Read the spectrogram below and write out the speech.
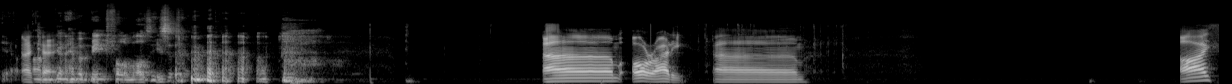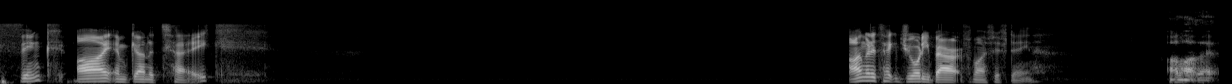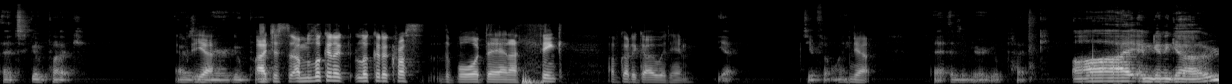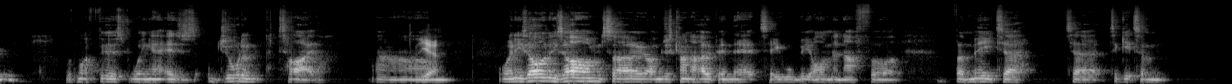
yeah. Okay. I'm going to have a bench full of Aussies. Um. Alrighty. Um. I think I am going to take. I'm going to take Jordie Barrett for my 15. I like that. That's a good pick. That was a Yeah, very good pick. I just I'm looking at looking across the board there, and I think I've got to go with him. Yeah, definitely. Yeah. That is a very good pick. I am going to go with my first winger as Jordan Petaia. Um, Yeah. When he's on, he's on. So I'm just kind of hoping that he will be on enough for for me to to to get some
